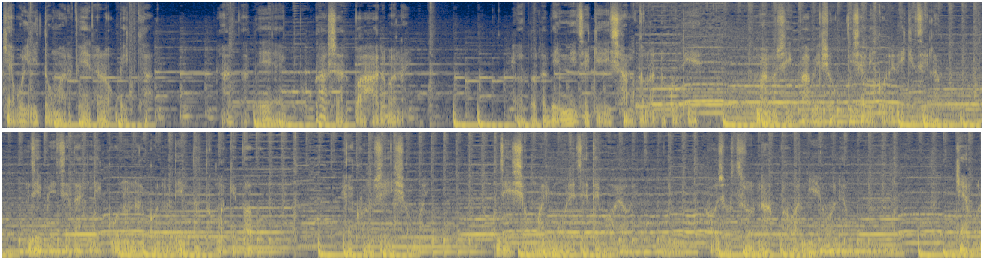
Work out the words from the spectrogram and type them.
কেবলই তোমার ফেরার অপেক্ষা আর তাতে এক আশার পাহাড় বানাই। এতটা দিন নিজেকে এই সান্ত্বনাটুকু দিয়ে মানসিকভাবে শক্তিশালী করে রেখেছিলাম যে বেঁচে থাকলে সেই সময়, যে সময় মরে যেতে ভয় হয়, অজস্র না পাওয়া নিয়ে হলেও কেবল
